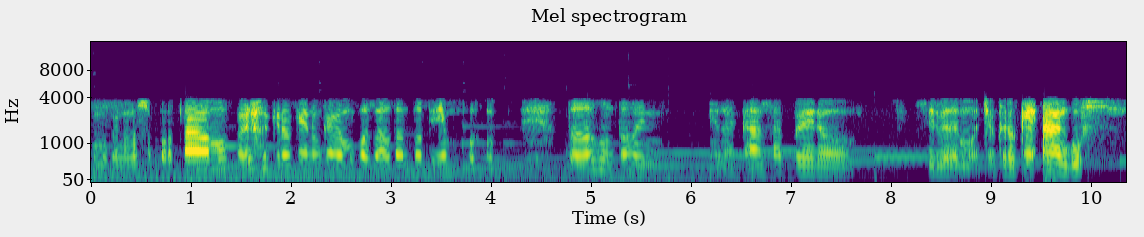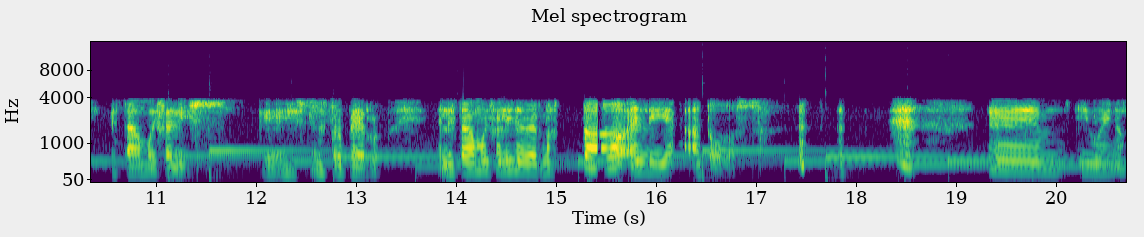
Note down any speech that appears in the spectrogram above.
como que no nos soportábamos, pero creo que nunca habíamos pasado tanto tiempo todos juntos en, en la casa, pero sirvió de mucho. Creo que Angus estaba muy feliz, que es nuestro perro. Él estaba muy feliz de vernos todo el día a todos. eh, y bueno,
